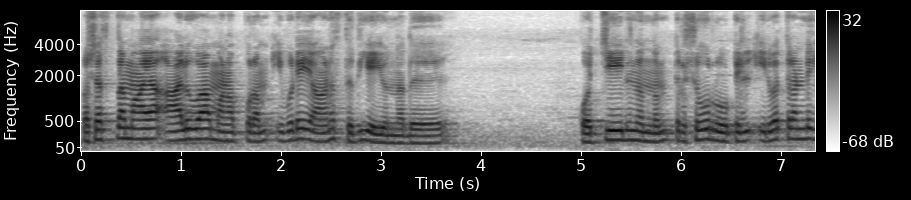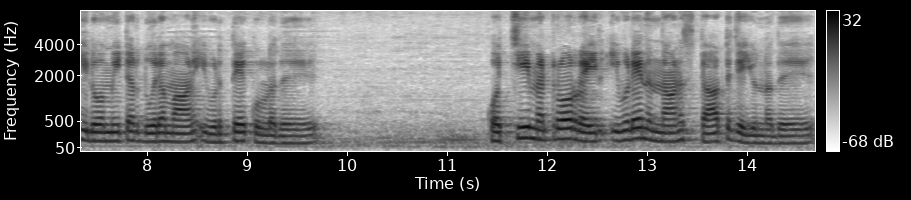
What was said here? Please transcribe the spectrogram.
പ്രശസ്തമായ ആലുവ മണപ്പുറം ഇവിടെയാണ് സ്ഥിതി ചെയ്യുന്നത്. കൊച്ചിയിൽ നിന്നും തൃശ്ശൂർ റൂട്ടിൽ ഇരുപത്തിരണ്ട് കിലോമീറ്റർ ദൂരമാണ് ഇവിടത്തേക്കുള്ളത്. കൊച്ചി മെട്രോ റെയിൽ ഇവിടെ നിന്നാണ് സ്റ്റാർട്ട് ചെയ്യുന്നത്.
